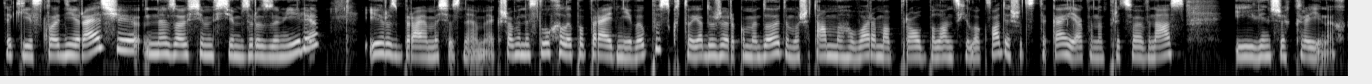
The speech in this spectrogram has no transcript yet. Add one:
такі складні речі, не зовсім всім зрозумілі, і розбираємося з ними. Якщо ви не слухали попередній випуск, то я дуже рекомендую, тому що там ми говоримо про баланс гілок влади, що це таке, як воно працює в нас і в інших країнах.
